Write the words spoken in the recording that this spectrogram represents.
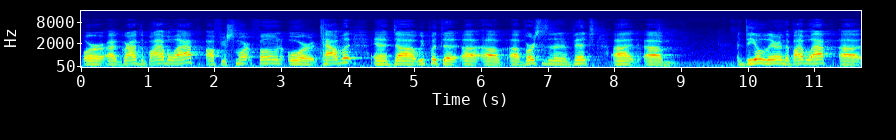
or uh, grab the Bible app off your smartphone or tablet. And uh, we put the uh, uh, uh, verses in an event um, deal there in the Bible app. Uh,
